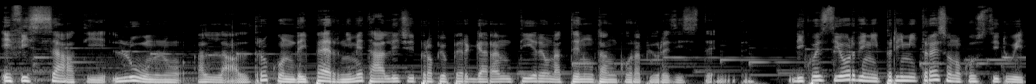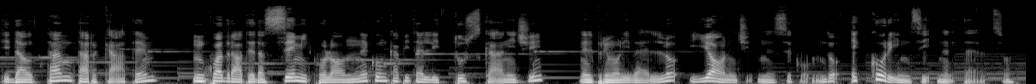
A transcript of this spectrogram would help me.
e fissati l'uno all'altro con dei perni metallici proprio per garantire una tenuta ancora più resistente. Di questi ordini i primi tre sono costituiti da 80 arcate inquadrate da semicolonne con capitelli tuscanici nel primo livello, ionici nel secondo e corinzi nel terzo.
